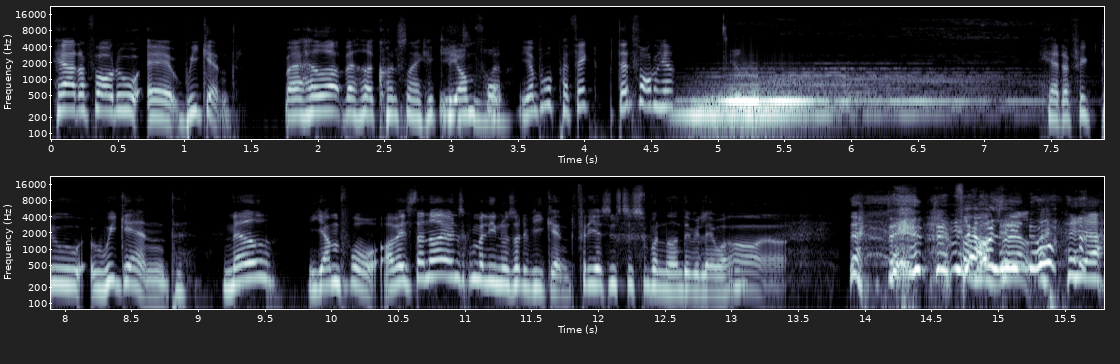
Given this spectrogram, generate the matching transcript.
Her der får du uh, Weekend. Hvad hedder, hvad hedder kunstneren? Jeg kan ikke Jomfru. Jomfru, perfekt. Den får du her. Her der fik du Weekend med Jomfru. Og hvis der er noget, jeg ønsker mig lige nu, så er det Weekend. Fordi jeg synes, det er super nederen, det vi laver. Åh, ja. det, vi laver lige nu. ja,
